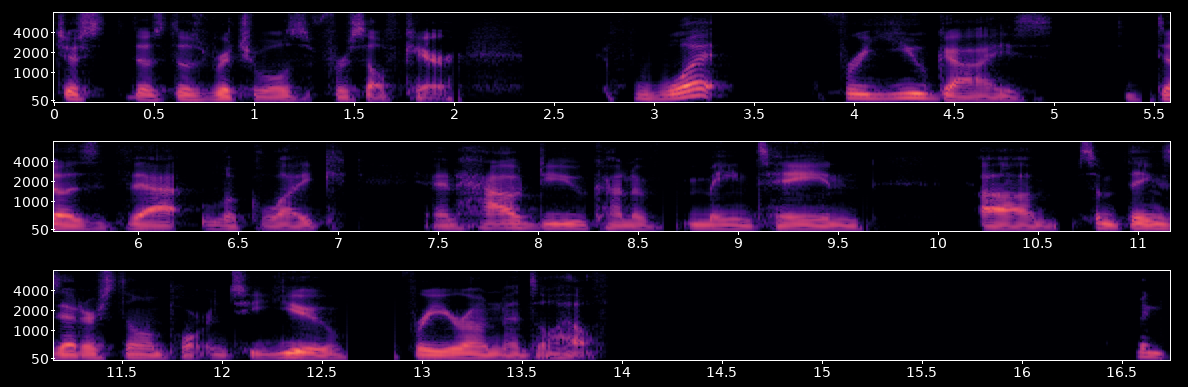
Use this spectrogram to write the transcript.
just those those rituals for self-care. What for you guys does that look like and how do you kind of maintain um, some things that are still important to you for your own mental health i mean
